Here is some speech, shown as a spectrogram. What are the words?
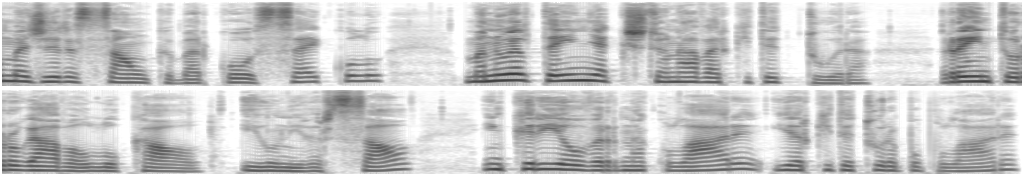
Uma geração que marcou o século, Manuel Tainha questionava a arquitetura, reinterrogava o local e universal, inquiria o vernacular e a arquitetura popular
